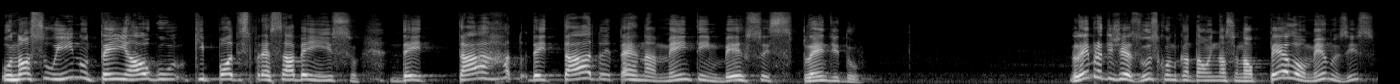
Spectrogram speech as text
O nosso hino tem algo que pode expressar bem isso. Deitado, deitado eternamente em berço esplêndido. Lembra de Jesus quando cantar um hino nacional? Pelo menos isso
